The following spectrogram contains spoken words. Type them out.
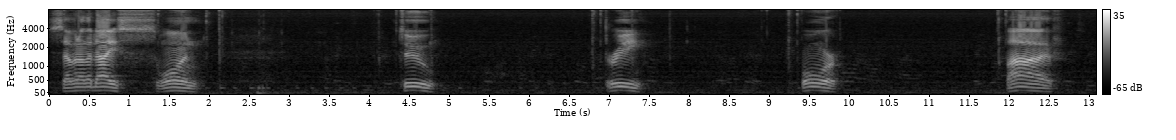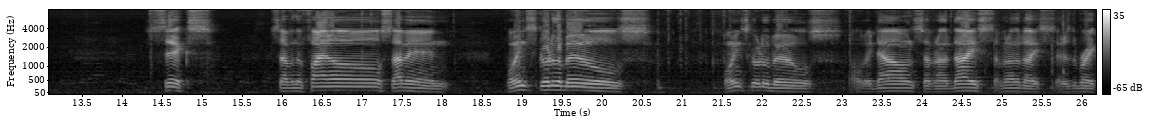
Seven on the dice. One, two, three, four, five, six, seven. The final seven. Points go to the Bills. Points go to the Bills. All the way down. Seven on the dice. Seven on the dice. That is the break.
